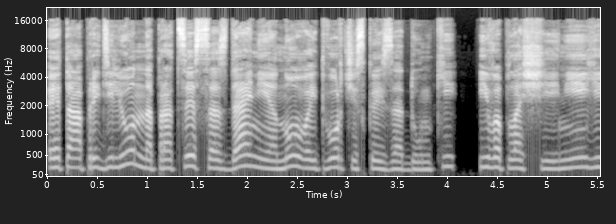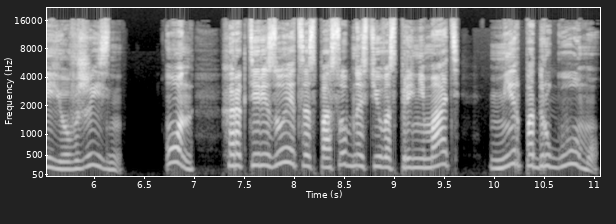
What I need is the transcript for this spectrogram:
Это определенно процесс создания новой творческой задумки и воплощения ее в жизнь. Он характеризуется способностью воспринимать мир по-другому,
